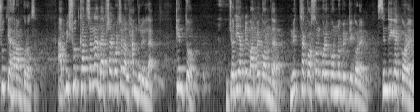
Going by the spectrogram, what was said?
সুদকে হারাম করেছেন। আপনি সুদ খাচ্ছেন না, ব্যবসা করছেন, আলহামদুলিল্লাহ। কিন্তু যদি আপনি মাপে কম দেন, মিথ্যা কসম করে পণ্য বিক্রি করেন, সিন্ডিকেট করেন,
